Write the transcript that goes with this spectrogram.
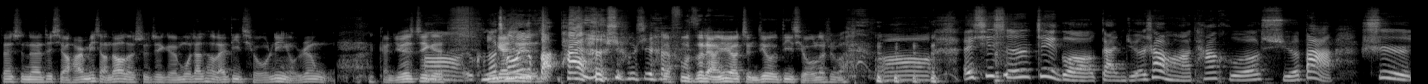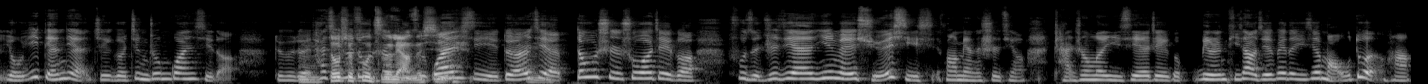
但是呢，这小孩没想到的是，这个莫扎特来地球另有任务，感觉这个有可能成为一个反派了，是不是？父子俩又要拯救地球了，是吧？哦，哎，其实这个感觉上啊，他和学霸是有一点点这个竞争关系的。对不对？他其实都是父子关系，对，而且都是说这个父子之间因为学习方面的事情产生了一些这个令人啼笑皆非的一些矛盾，哈，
